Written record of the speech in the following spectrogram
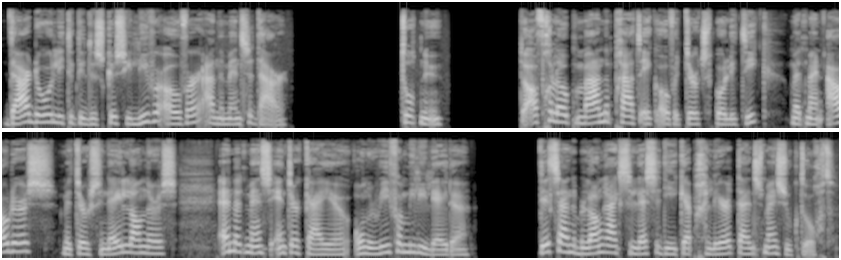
Daardoor liet ik de discussie liever over aan de mensen daar. Tot nu. De afgelopen maanden praatte ik over Turkse politiek met mijn ouders, met Turkse Nederlanders en met mensen in Turkije, onder wie familieleden. Dit zijn de belangrijkste lessen die ik heb geleerd tijdens mijn zoektocht.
